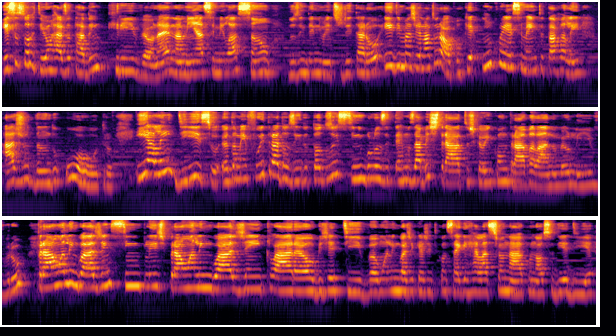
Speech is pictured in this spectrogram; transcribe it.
Isso surtiu um resultado incrível, né, na minha assimilação dos entendimentos de tarô e de magia natural, porque um conhecimento estava ali ajudando o outro. E além disso, eu também fui traduzindo todos os símbolos e termos abstratos que eu encontrava lá no meu livro para uma linguagem simples, para uma linguagem clara, objetiva, uma linguagem que a gente consegue relacionar com o nosso dia a dia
